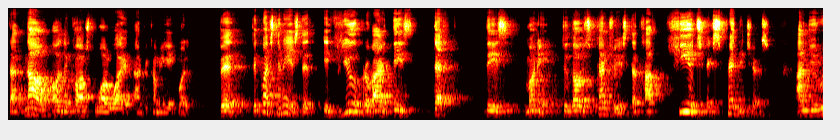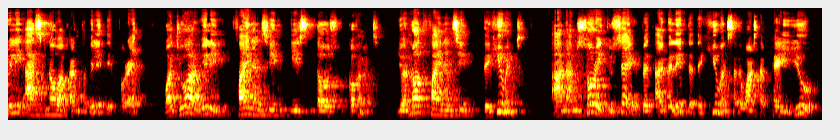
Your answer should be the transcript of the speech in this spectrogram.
that now all the costs worldwide are becoming equal. But the question is that if you provide this debt, this money to those countries that have huge expenditures and you really ask no accountability for it, what you are really financing is those governments. You are not financing the humans. And I'm sorry to say, but I believe that the humans are the ones that pay you.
